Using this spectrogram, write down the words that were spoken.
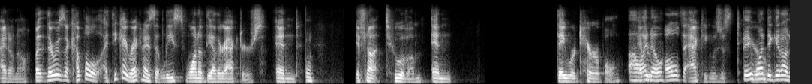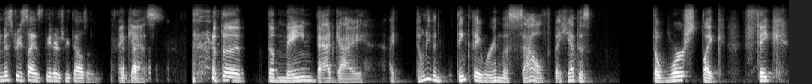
i don't know but there was a couple i think i recognized at least one of the other actors and Hmm. if not two of them and they were terrible Oh, I know. all of the acting was just They wanted to get on Mystery Science Theater 3000. i guess but the the main bad guy i don't even think they were in the south but he had this the worst like fake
